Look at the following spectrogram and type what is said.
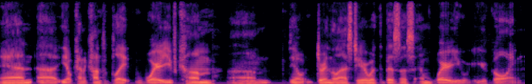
and uh, you know, kind of contemplate where you've come. Um, you know, during the last year with the business and where you you're going.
